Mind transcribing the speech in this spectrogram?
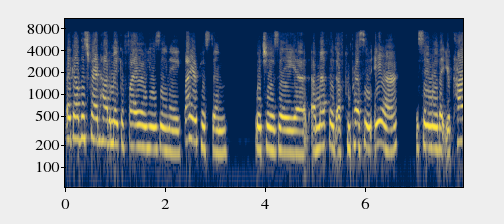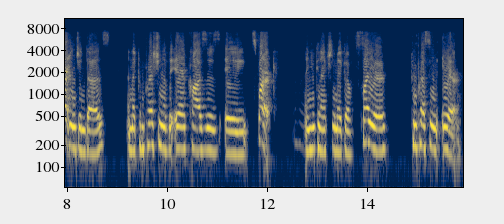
like I'll describe how to make a fire using a fire piston, which is a, uh, a method of compressing air the same way that your car engine does, and the compression of the air causes a spark. Mhm. and you can actually make a fire compressing air.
